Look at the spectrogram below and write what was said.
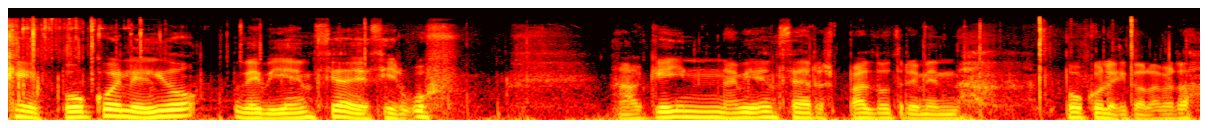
que poco he leído de evidencia de decir, uff, aquí hay una evidencia de respaldo tremenda. Poco he leído, la verdad.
